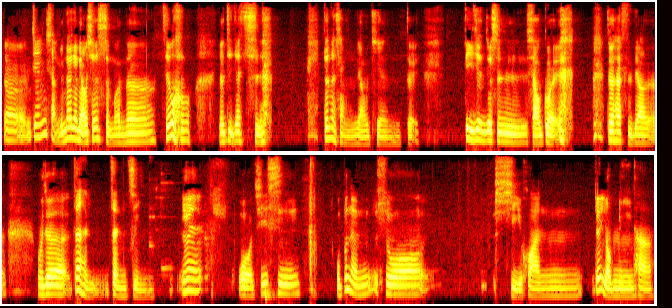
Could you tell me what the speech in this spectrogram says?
那今天想跟大家聊些什么呢？其实我有几件事真的想聊天。对，第一件就是小鬼，就是他死掉了。我觉得这很震惊，因为我其实我不能说喜欢，就是有迷他，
